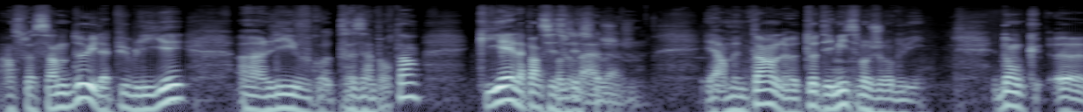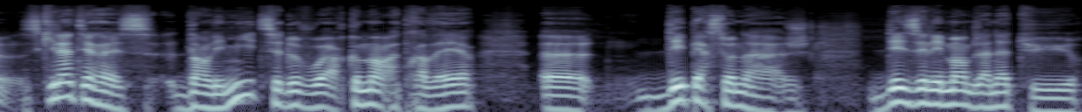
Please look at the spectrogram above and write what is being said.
en 62, il a publié un livre très important qui est La pensée sauvage. Et en même temps, le totémisme aujourd'hui. Donc, euh, ce qui l'intéresse dans les mythes, c'est de voir comment, à travers des personnages, des éléments de la nature,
